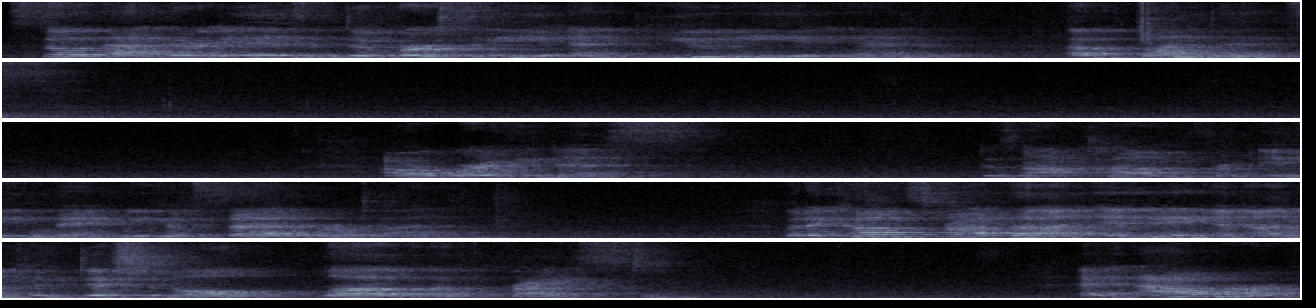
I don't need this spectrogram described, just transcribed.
so that there is diversity and beauty and abundance. Our worthiness does not come from anything we have said or done, but it comes from the unending and unconditional love of Christ. And our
